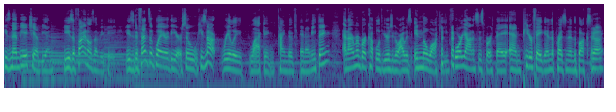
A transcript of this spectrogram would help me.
He's an NBA champion. He's a Finals MVP. He's a Defensive Player of the Year. So he's not really lacking, kind of, in anything. And I remember a couple of years ago, I was in Milwaukee for Giannis's birthday, and Peter Feigin, the president of the Bucks, and Yeah. I,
